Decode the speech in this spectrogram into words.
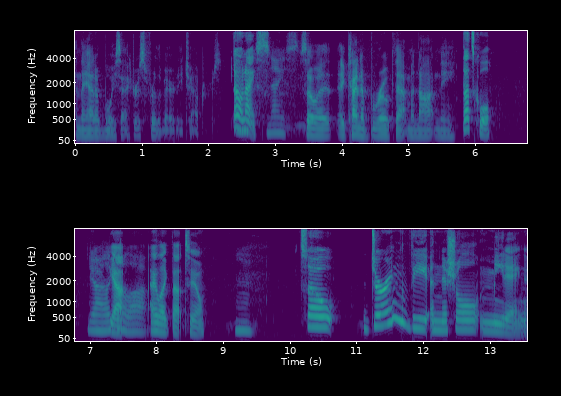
and they had a voice actress for the Verity chapters. oh, nice. Nice. So it, it kind of broke that monotony. That's cool. Yeah, I like yeah, that a lot. I like that too. So during the initial meeting,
